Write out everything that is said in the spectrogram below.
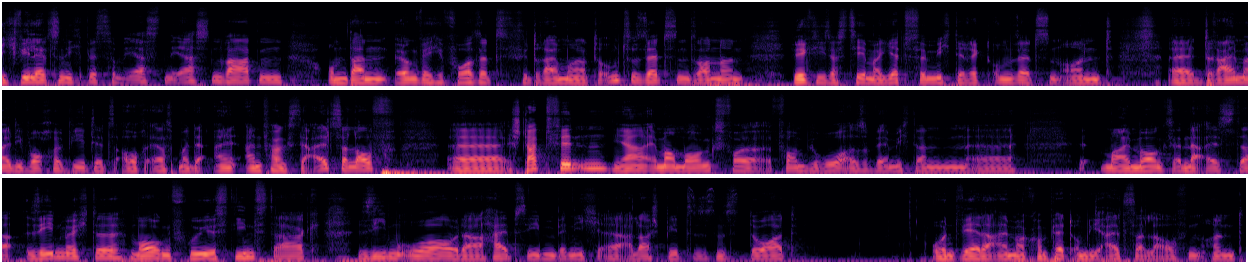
ich will jetzt nicht bis zum 1.1. warten, um dann irgendwelche Vorsätze für drei Monate umzusetzen, sondern wirklich das Thema jetzt für mich direkt umsetzen. Und äh, dreimal die Woche wird jetzt auch erstmal der, anfangs der Alsterlauf äh, stattfinden. Ja, immer morgens vor, vor dem Büro. Also wer mich dann äh, mal morgens an der Alster sehen möchte, morgen früh ist Dienstag, 7 Uhr oder halb sieben bin ich äh, allerspätestens dort und werde einmal komplett um die Alster laufen und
